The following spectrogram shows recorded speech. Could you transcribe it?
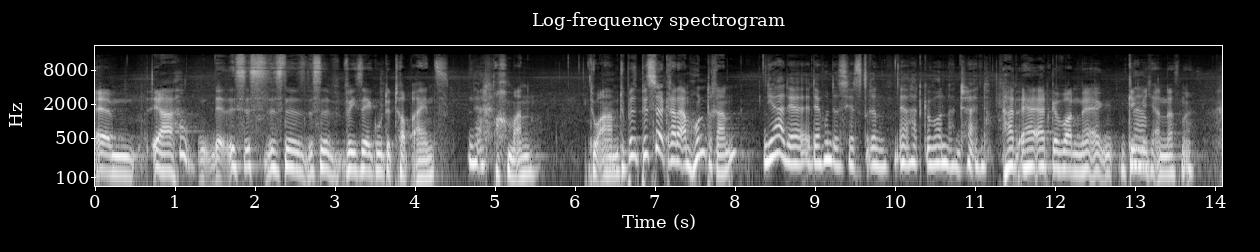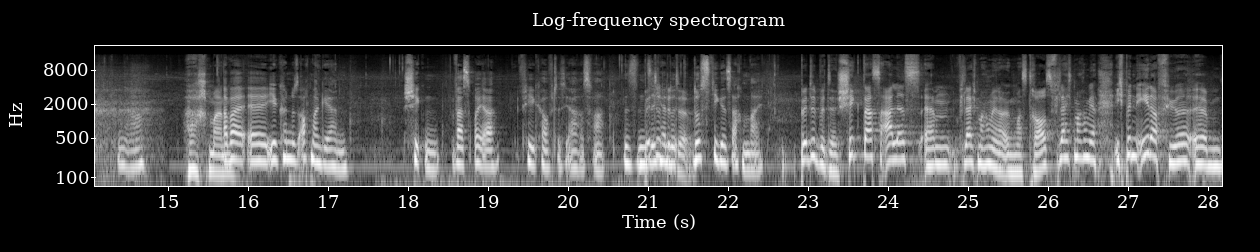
Ähm, ja, oh. es, ist, es, ist eine, es ist eine wirklich sehr gute Top 1. Ja. Ach Mann, du Arm. Du bist, bist du ja gerade am Hund dran? Ja, der, der Hund ist jetzt drin. Er hat gewonnen anscheinend. Hat, er, er hat gewonnen, ne? Er ging ja. nicht anders, ne? Ja. Ach man. Aber äh, ihr könnt uns auch mal gern schicken, was euer Fehlkauf des Jahres war. Das sind bitte, sicher bitte. lustige Sachen bei. Bitte, bitte, schickt das alles. Ähm, vielleicht machen wir da irgendwas draus. Vielleicht machen wir. Ich bin eh dafür, ähm,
